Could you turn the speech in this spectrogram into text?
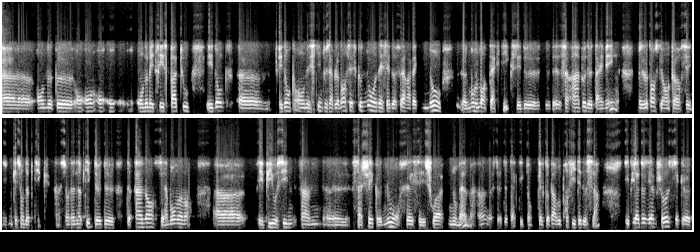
euh, on ne peut, on, ne maîtrise pas tout, et donc, euh, et donc, on estime tout simplement, c'est ce que nous on essaie de faire avec nos mouvements tactiques, c'est de, faire un peu de timing, mais je pense que encore c'est une question d'optique. Hein. Si on a une optique de, de un an, c'est un bon moment. Et puis aussi, euh, sachez que nous, on fait ces choix nous-mêmes hein, de, de, tactique. Donc, quelque part, vous profitez de cela. Et puis, la deuxième chose, c'est que,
